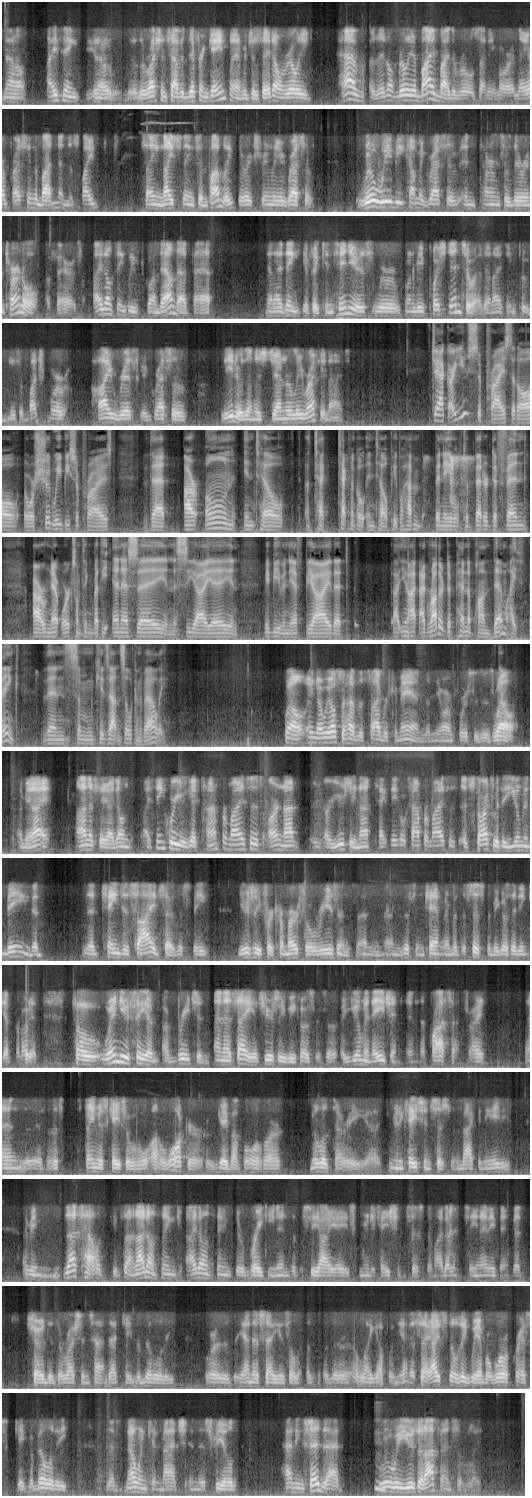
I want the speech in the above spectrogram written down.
Now, I think you know the, the Russians have a different game plan, which is they don't really have they don't really abide by the rules anymore, and they are pressing the button. And despite saying nice things in public, they're extremely aggressive. Will we become aggressive in terms of their internal affairs? I don't think we've gone down that path. And I think if it continues, we're going to be pushed into it. And I think Putin is a much more high risk, aggressive leader than is generally recognized. Jack, are you surprised at all, or should we be surprised that our own intel, uh, tech, technical intel people haven't been able to better defend our networks? I'm thinking about the NSA and the CIA and maybe even the FBI. That uh, you know, I'd rather depend upon them, I think, than some kids out in Silicon Valley. Well, you know, we also have the Cyber Command and the armed forces as well. I mean, I honestly, I don't. I think where you get compromises are not are usually not technical compromises. It starts with a human being that that changes sides, so to speak, usually for commercial reasons and, and disenchantment with the system because they didn't get promoted. So when you see a, a breach in NSA, it's usually because there's a, a human agent in the process, right? And uh, famous case of uh, Walker, who gave up all of our military uh, communication system back in the 80s. I mean, that's how it gets done. I don't think I don't think they're breaking into the CIA's communication system. I haven't seen anything that showed that the Russians had that capability, or that the NSA is a, a, a leg up on the NSA. I still think we have a world class capability that no one can match in this field. Having said that, mm-hmm. will we use it offensively?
